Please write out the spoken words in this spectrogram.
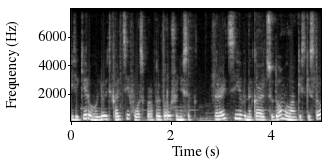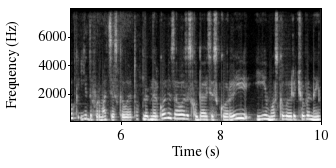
які регулюють кальцій і фосфор. При порушенні секреції виникають судоми, ламкість кісток і деформація скелету. Надниркові залози складаються з кори і мозкової речовини.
